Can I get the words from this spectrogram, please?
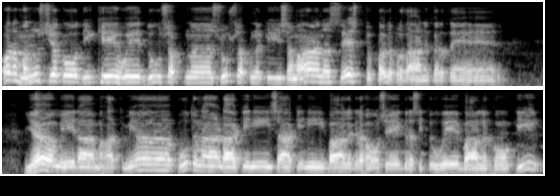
और मनुष्य को दिखे हुए दुस्वप्न शुभ स्वप्न की समान श्रेष्ठ फल प्रदान करते हैं। यह मेरा महात्म्य पूतना डाकिनी शाकिनी बाल ग्रहों से ग्रसित हुए बालकों की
